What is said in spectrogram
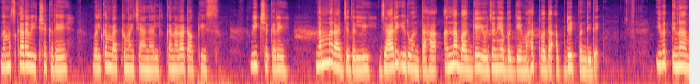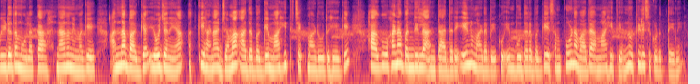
ನಮಸ್ಕಾರ ವೀಕ್ಷಕರೇ. Welcome back to my channel Kannada talkies ವೀಕ್ಷಕರೇ, ನಮ್ಮ ರಾಜ್ಯದಲ್ಲಿ ಜಾರಿ ಇರುವಂತಹ ಅನ್ನಭಾಗ್ಯ ಯೋಜನೆಯ ಬಗ್ಗೆ ಮಹತ್ವದ ಅಪ್ಡೇಟ್ ಬಂದಿದೆ. ಇವತ್ತಿನ ವಿಡಿಯೋದ ಮೂಲಕ ನಾನು ನಿಮಗೆ ಅನ್ನಭಾಗ್ಯ ಯೋಜನೆಯ ಅಕ್ಕಿ ಹಣ ಜಮಾ ಆದ ಬಗ್ಗೆ ಮಾಹಿತಿ ಚೆಕ್ ಮಾಡುವುದು ಹೇಗೆ ಹಾಗೂ ಹಣ ಬಂದಿಲ್ಲ ಅಂತಾದರೆ ಏನು ಮಾಡಬೇಕು ಎಂಬುದರ ಬಗ್ಗೆ ಸಂಪೂರ್ಣವಾದ ಮಾಹಿತಿಯನ್ನು ತಿಳಿಸಿಕೊಡುತ್ತೇನೆ.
